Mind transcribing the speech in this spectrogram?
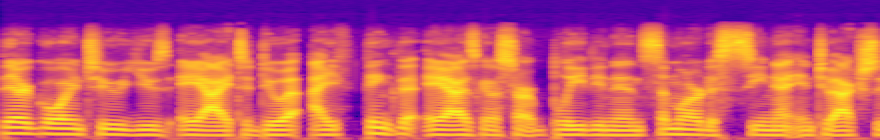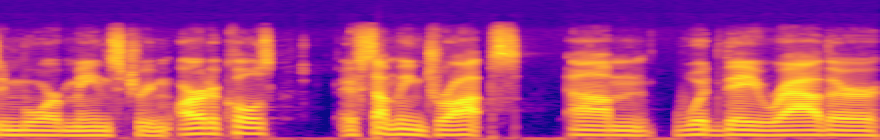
they're going to use AI to do it. I think that AI is going to start bleeding in, similar to CNET, into actually more mainstream articles. If something drops, um, would they rather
